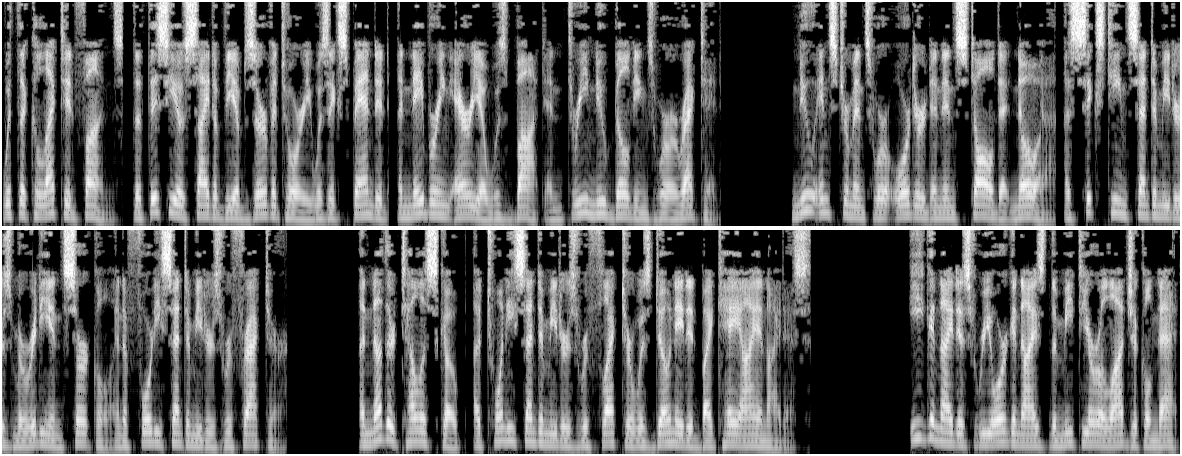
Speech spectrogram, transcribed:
With the collected funds, the Thysio site of the observatory was expanded, a neighboring area was bought and three new buildings were erected. New instruments were ordered and installed at NOAA, a 16 cm meridian circle and a 40 cm refractor. Another telescope, a 20 cm reflector was donated by K. Ioannidis. Eginitis reorganized the meteorological net,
